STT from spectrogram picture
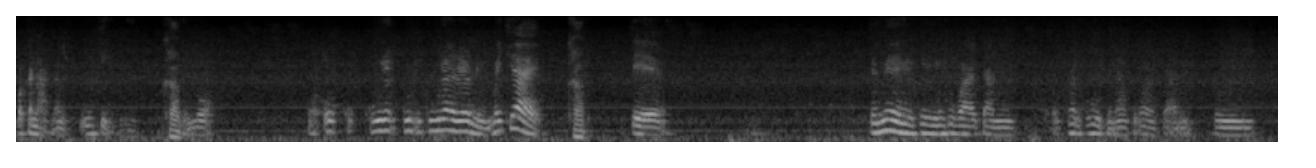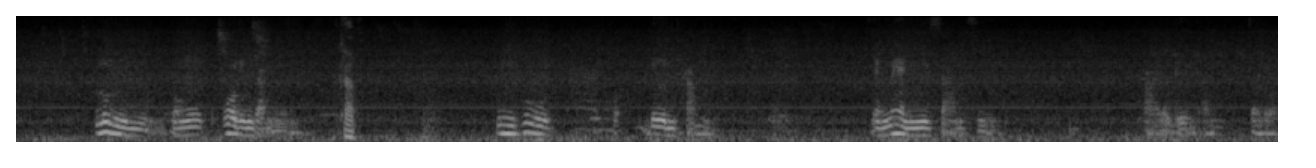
ประขนาดนั้นจริงครับๆเห็นบอกว่าโอ้กูกูกูกูได้แล้วนี่ไม่ใช่ ครับ แต่ แต่แม่เคยเห็นครูบาอาจารย์ท่านพูดนะครูบาอาจารย์คนรุ่นของพ่อลิงดำเนี่ยครับ มีผู้เดินทอย่างแม่นี่มีสามสี่ พาเราเดินทำตลอด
